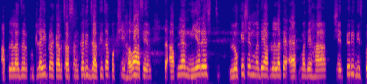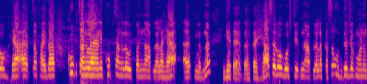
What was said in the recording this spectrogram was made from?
आपल्याला जर कुठल्याही प्रकारचा संकरित जातीचा पक्षी हवा असेल तर आपल्या नियरेस्ट लोकेशनमध्ये आपल्याला त्या ऍपमध्ये हा शेतकरी दिसतो ह्या ऍपचा फायदा खूप चांगला आहे आणि खूप चांगलं उत्पन्न आपल्याला ह्या ऍप मधनं घेता येतं. तर ह्या सर्व गोष्टीतनं आपल्याला कसं उद्योजक म्हणून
